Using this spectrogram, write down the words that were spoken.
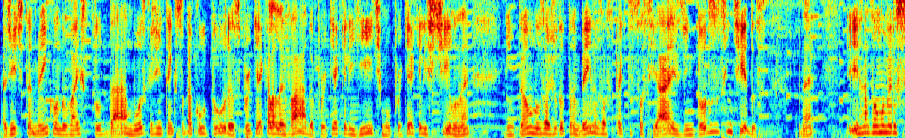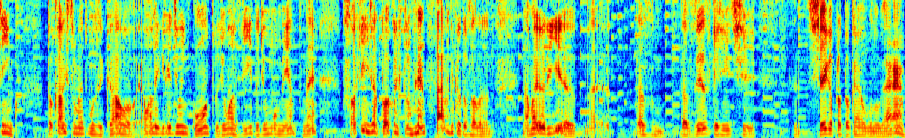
a gente também, quando vai estudar música, a gente tem que estudar culturas, por que aquela levada, por que aquele ritmo, por que aquele estilo, né? Então, nos ajuda também nos aspectos sociais, em todos os sentidos, né? E razão número 5, Tocar um instrumento musical é uma alegria de um encontro, de uma vida, de um momento, né? Só quem já toca um instrumento sabe do que eu tô falando. Na maioria né, das, das vezes que a gente chega para tocar em algum lugar,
